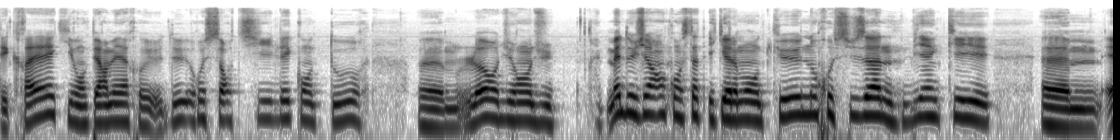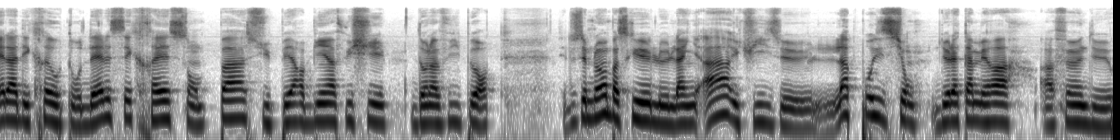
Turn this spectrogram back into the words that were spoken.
Des craies qui vont permettre de ressortir les contours euh, lors du rendu. Mais déjà, on constate également que notre Suzanne, bien qu'elle euh, a des craies autour d'elle, ces craies sont pas super bien affichées dans la viewport. C'est tout simplement parce que le Line A utilise la position de la caméra afin de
